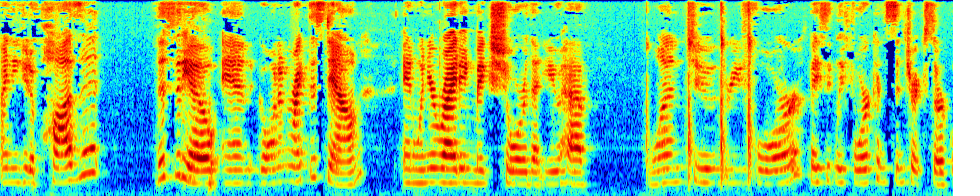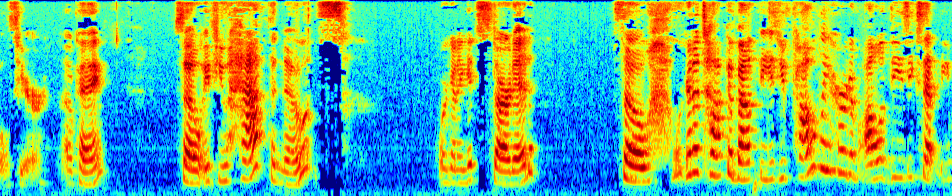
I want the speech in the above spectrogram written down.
I need you to pause it, this video, and go on and write this down. And when you're writing, make sure that you have one, two, three, four, basically four concentric circles here. Okay? So if you have the notes, we're going to get started. So we're going to talk about these. You've probably heard of all of these, except you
